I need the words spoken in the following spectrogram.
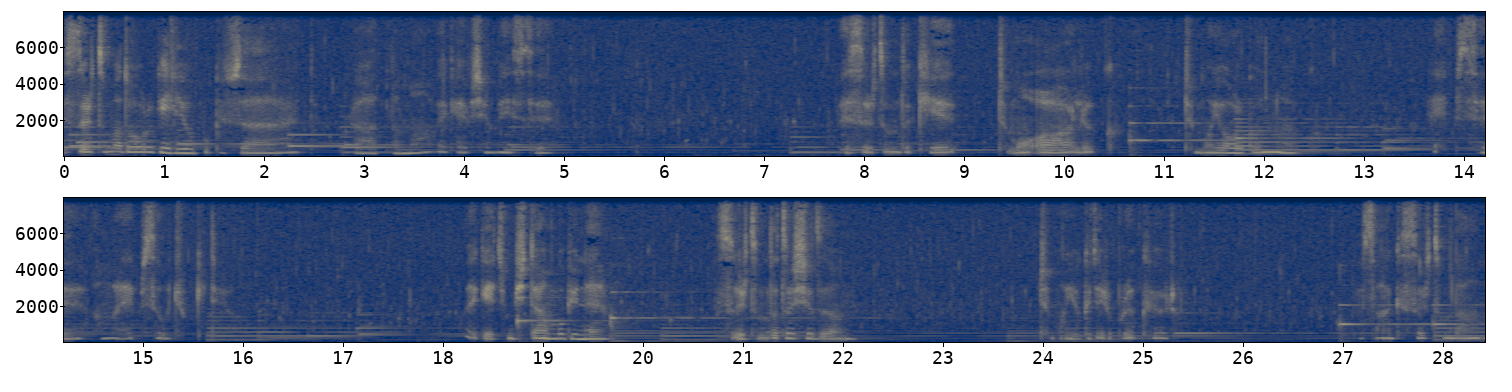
Ve sırtıma doğru geliyor bu güzel rahatlama ve gevşeme hissi. Ve sırtımdaki tüm o ağırlık, tüm o yorgunluk hepsi ama hepsi uçup gidiyor. Ve geçmişten bugüne sırtımda taşıdığım tüm o yükleri bırakıyorum. Ve sanki sırtımdan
